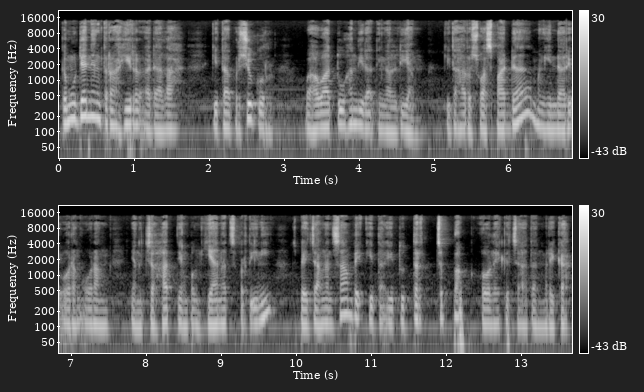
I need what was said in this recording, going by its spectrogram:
Kemudian yang terakhir adalah kita bersyukur bahwa Tuhan tidak tinggal diam. Kita harus waspada menghindari orang-orang yang jahat, yang pengkhianat seperti ini, supaya jangan sampai kita itu terjebak oleh kejahatan mereka.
